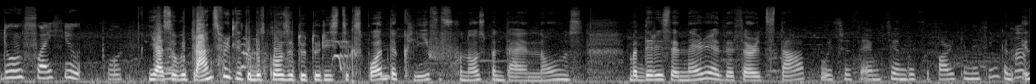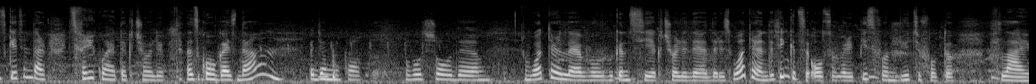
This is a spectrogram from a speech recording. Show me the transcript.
Don't fight you. Yeah, so we transferred a little bit closer to touristic spot, the cliff, if who knows, Bantayan knows. But there is an area, the third stop, which is empty and it's a parking, I think. And it's getting dark. It's very quiet actually. Let's go guys down. Пойдем, Микал. We will show the water level. We can see actually there there is water and I think it's also very peaceful and beautiful to fly.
